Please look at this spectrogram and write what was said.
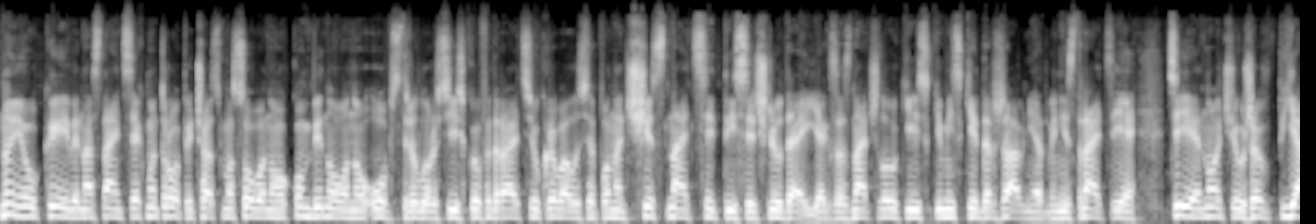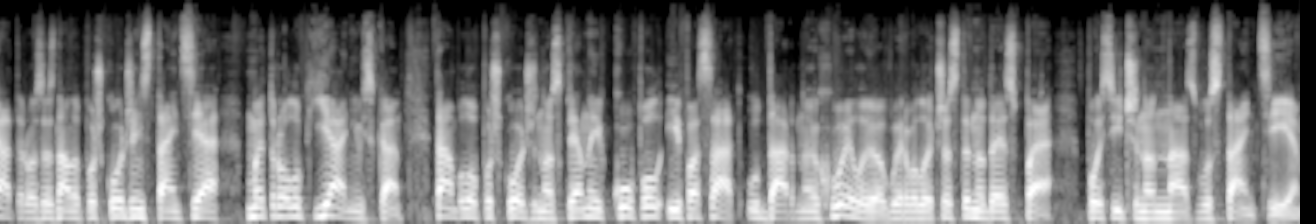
Ну і у Києві на станціях метро під час масованого комбінованого обстрілу Російської Федерації укривалося понад 16 тисяч людей. Як зазначили у Київській міській державній адміністрації, цієї ночі вже в п'ятеро зазнали пошкоджень станція метро Лук'янівська. Там було пошкоджено скляний купол і фасад. Ударною хвилею вирвало частину ДСП. Посічено назву станції.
